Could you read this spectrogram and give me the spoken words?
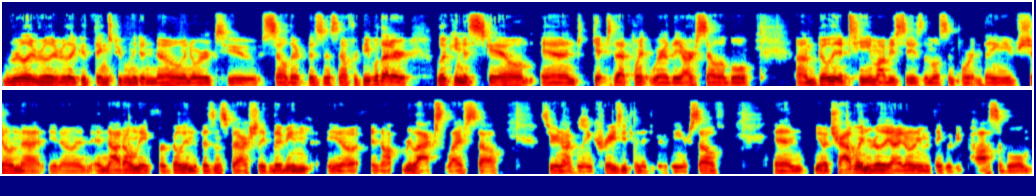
really really really good things people need to know in order to sell their business. Now for people that are looking to scale and get to that point where they are sellable um, building a team obviously is the most important thing. You've shown that you know and, and not only for building the business but actually living you know a relaxed lifestyle. So you're not going crazy trying to do everything yourself and you know traveling really i don't even think would be possible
